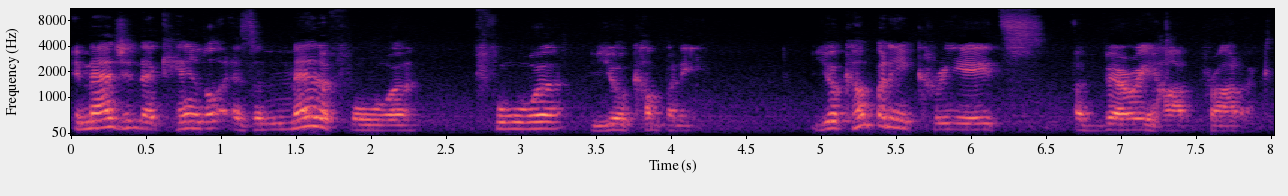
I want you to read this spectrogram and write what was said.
Imagine that candle as a metaphor for your company. Your company creates a very hot product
